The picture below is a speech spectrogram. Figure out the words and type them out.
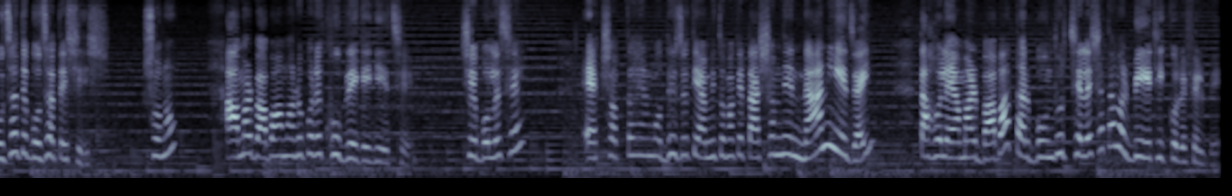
বোঝাতে বোঝাতে শেষ। শোনো, আমার বাবা আমার উপরে খুব রেগে গিয়েছে। সে বলেছে, এক সপ্তাহের মধ্যে যদি আমি তোমাকে তার সামনে না নিয়ে যাই, তাহলে আমার বাবা তার বন্ধুর ছেলের সাথে আমার বিয়ে ঠিক করে ফেলবে।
